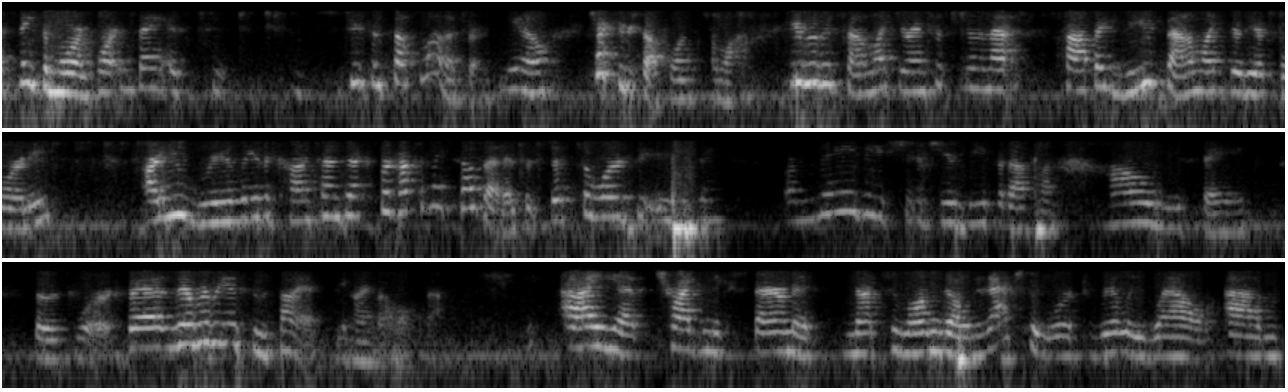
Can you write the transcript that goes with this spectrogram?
I think the more important thing is to, to do some self-monitoring. You know, check yourself once in a while. Do you really sound like you're interested in that topic? Do you sound like you're the authority? Are you really the content expert? How can they tell that? Is it just the words that you're using? Or maybe should you beef it up on how you say those words? There, there really is some science behind all of that. I uh, tried an experiment not too long ago, and it actually worked really well. Um,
